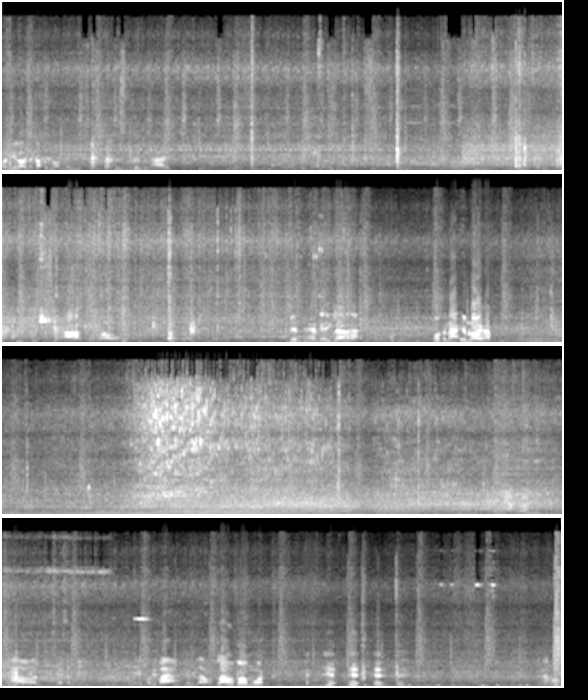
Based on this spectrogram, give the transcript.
วันนี้เราจะกลับไปนอนกันอีกคือคืนสุดท้าย ครับเราเปลี่ยนแผนกันอีกแล้วนะฮะโฆษณาเอ็มร้อยครับน้ำก่อนกินเหล้าแล้วเสียสติไอ้คนบ้ากินเหล้าเราก็หมดนะมอง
